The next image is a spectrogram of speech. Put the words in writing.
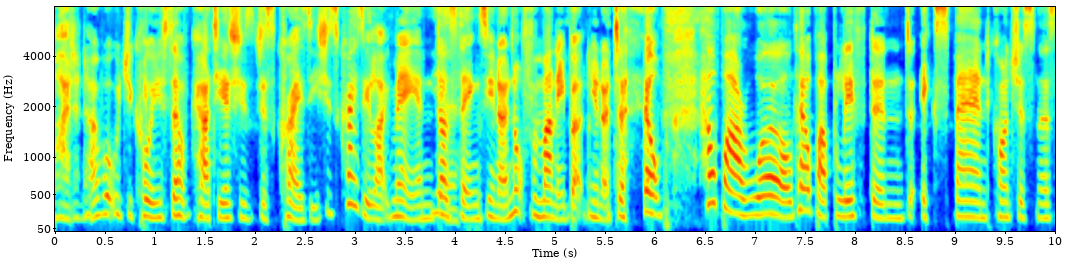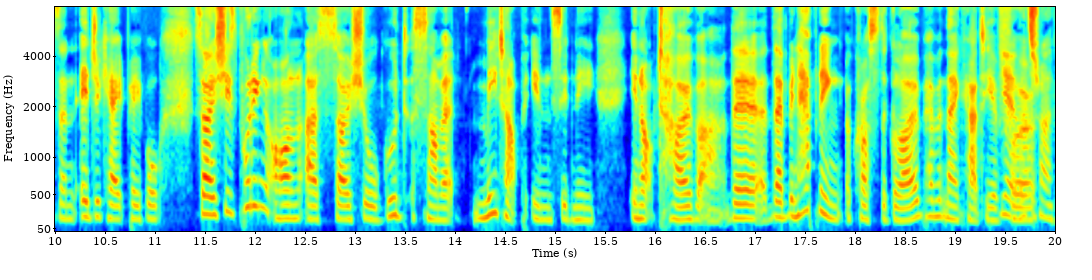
I don't know, what would you call yourself, Katia? She's just crazy. She's crazy like me and does things, you know, not for money, but you know, to help help our world, help uplift and expand consciousness and educate people. So she's putting on a social good summit meetup in Sydney in October. They're, they've been happening across the globe, haven't they, Katia? Yeah, for that's right.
